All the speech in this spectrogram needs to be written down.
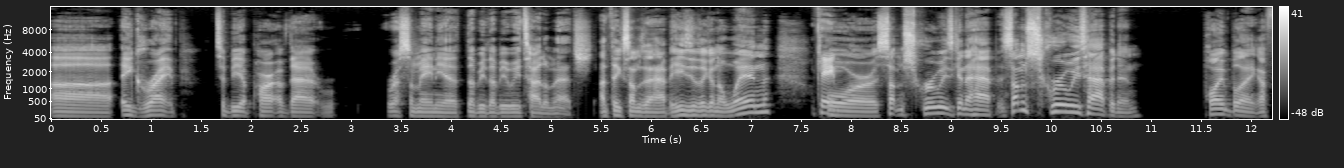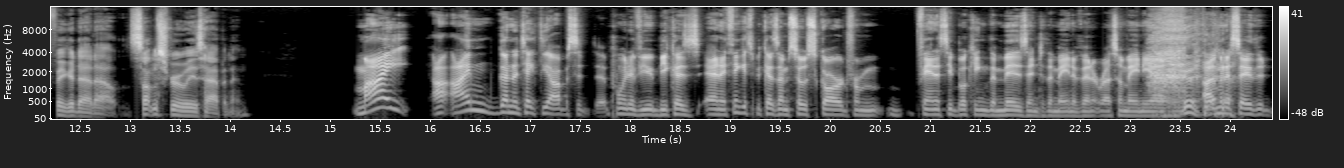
uh, a gripe to be a part of that WrestleMania WWE title match. I think something's to happen. He's either to win Okay. or something screwy's to happen. Something screwy's happening. Point blank. I figured that out. Something screwy's happening. My I, I'm going to take the opposite uh, point of view because, and I think it's because I'm so scarred from fantasy booking the Miz into the main event at WrestleMania. I'm to say that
